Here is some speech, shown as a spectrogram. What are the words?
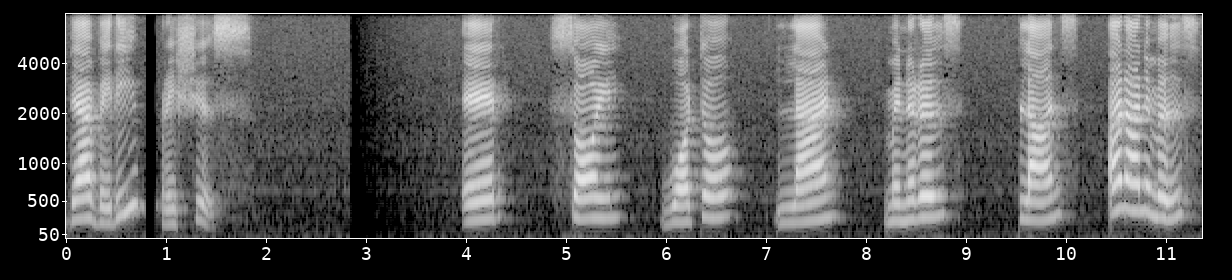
they are very precious. Air, soil, water, land, minerals, plants and animals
